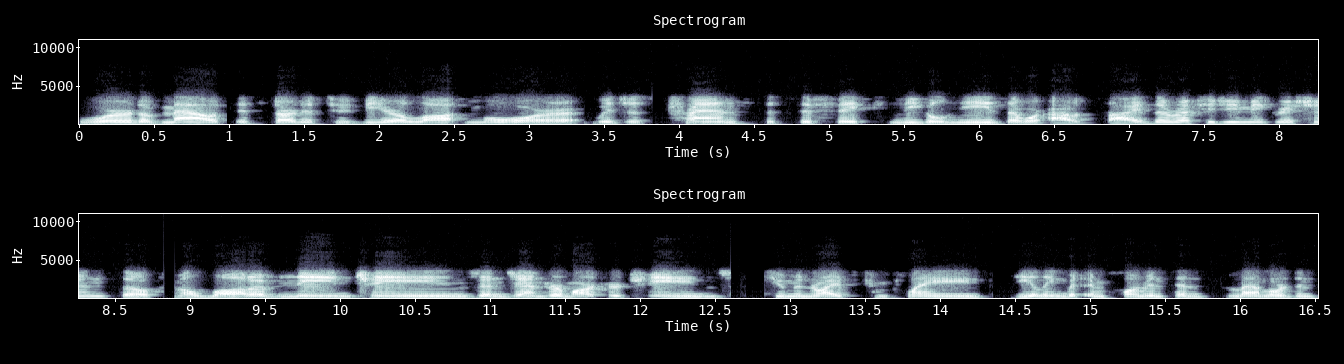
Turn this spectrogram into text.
word of mouth, it started to veer a lot more with just trans specific legal needs that were outside the refugee migration. So a lot of name change and gender marker change, human rights complaints, dealing with employment and landlord and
